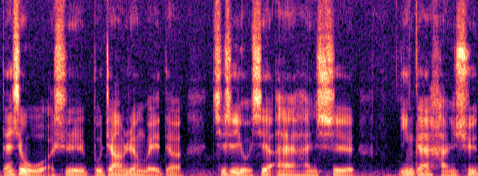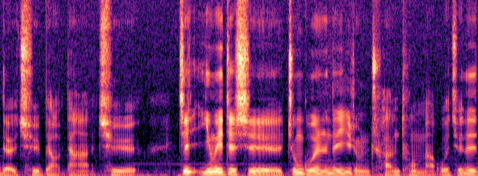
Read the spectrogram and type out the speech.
但是我是不这样认为的。其实有些爱还是应该含蓄的去表达，去这因为这是中国人的一种传统嘛。我觉得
